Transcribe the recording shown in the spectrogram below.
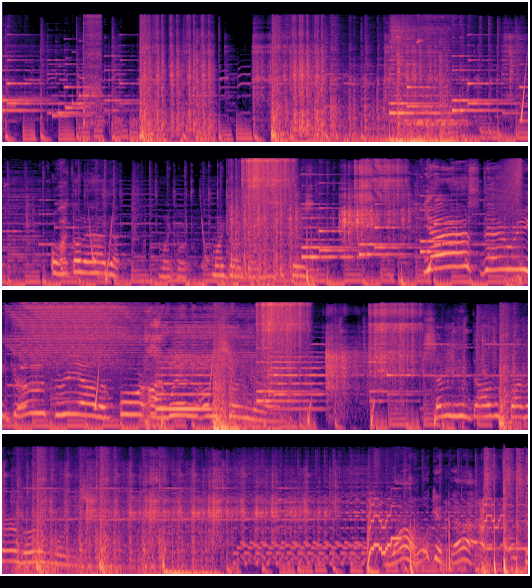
Oh, I thought I had that. My god. My god, guys. Yes! There we go. Three out of four. I win on Sun God. 17,500 bonus points. Wow, look at that. That's a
